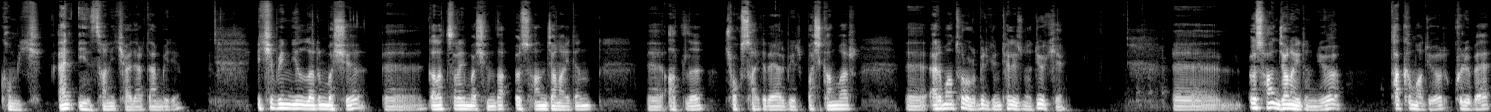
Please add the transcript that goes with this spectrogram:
komik, en insan hikayelerden biri. 2000 yılların başı e, Galatasaray'ın başında Özhan Canaydın e, adlı çok saygıdeğer bir başkan var. E, Erman Toroğlu bir gün televizyonda diyor ki e, Özhan Canaydın diyor takıma diyor kulübe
